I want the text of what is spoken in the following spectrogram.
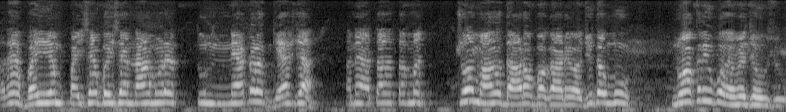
અરે ભાઈ એમ પૈસા પૈસા ના મળે તું નેકળ ઘેર જા. અને અત્યારે તમે ચો મારો દાડો બગાડ્યો? હજુ તો હું નોકરી ઉપર હવે જઉં છું.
